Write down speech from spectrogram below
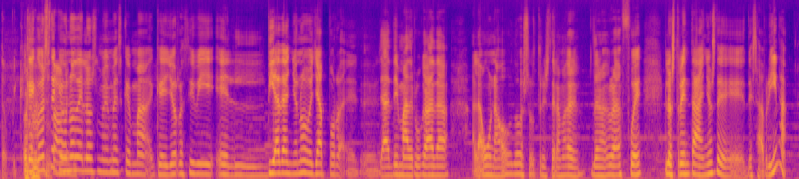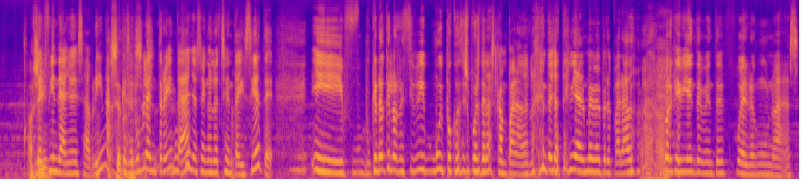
topic. Que conste que uno de los memes que, ma- que yo recibí el día de Año Nuevo, ya, por, eh, ya de madrugada, a la una o dos o tres de la, madre- de la madrugada, fue los 30 años de, de Sabrina. ¿Ah? Del fin de año de Sabrina, Se- que se cumplen 30 años en el 87. Y creo que lo recibí muy poco después de las campanadas. La gente ya tenía el meme preparado, Ajá. porque evidentemente fueron unas.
